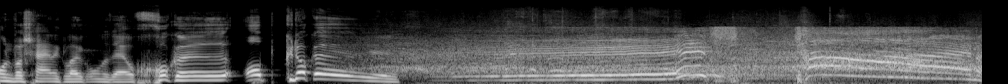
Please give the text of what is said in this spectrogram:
onwaarschijnlijk leuk onderdeel. Gokken op knokken. It's time!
